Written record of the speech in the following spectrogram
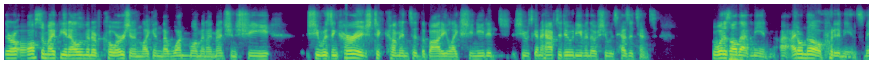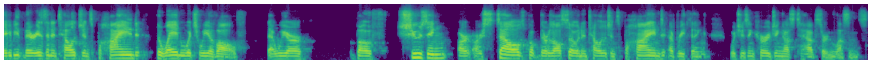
there also might be an element of coercion. Like in that one woman I mentioned, she she was encouraged to come into the body like she needed. She was going to have to do it even though she was hesitant. What does all that mean? I, I don't know what it means. Maybe there is an intelligence behind the way in which we evolve, that we are both choosing our, ourselves, but there's also an intelligence behind everything, which is encouraging us to have certain lessons.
